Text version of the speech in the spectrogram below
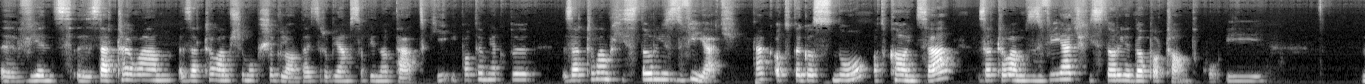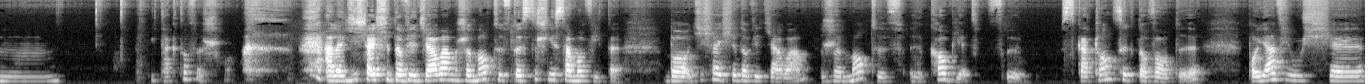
E, więc zaczęłam, zaczęłam się mu przyglądać, zrobiłam sobie notatki i potem jakby zaczęłam historię zwijać, tak? Od tego snu, od końca zaczęłam zwijać historię do początku i, mm, i tak to wyszło. Ale dzisiaj się dowiedziałam, że motyw to jest też niesamowite, bo dzisiaj się dowiedziałam, że motyw y, kobiet y, skaczących do wody pojawił się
